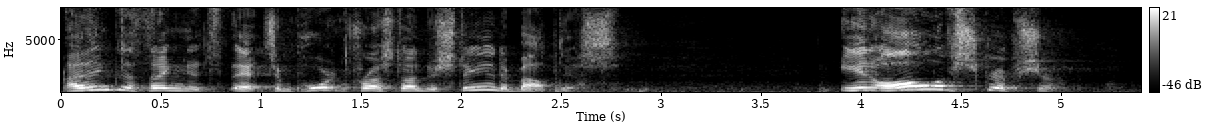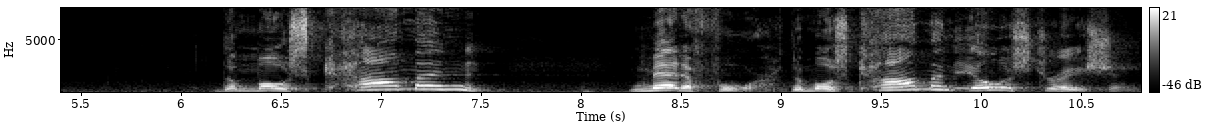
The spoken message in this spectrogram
I think the thing that's, that's important for us to understand about this in all of Scripture, the most common metaphor, the most common illustration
